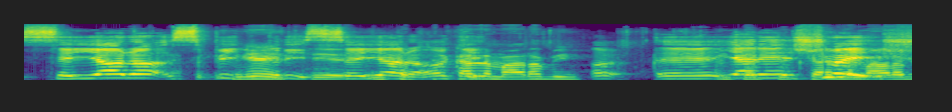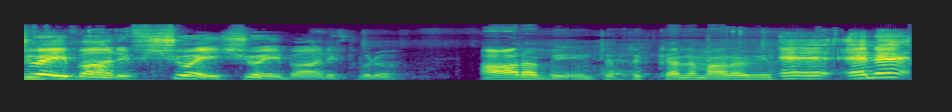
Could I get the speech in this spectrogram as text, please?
seyyara, speak please, انت seyyara, okay. بتتكلم عربي E, أنت yani بتتكلم şuey, عربي؟ şuey barif, şuey, şuey barif bro. عربي انت بتتكلم عربي E, ene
